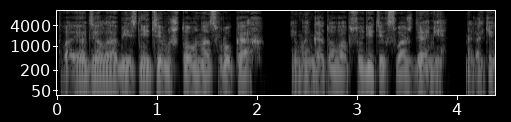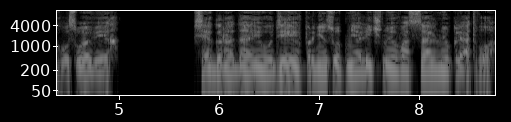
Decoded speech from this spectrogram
Твое дело объяснить им, что у нас в руках, и мы готовы обсудить их с вождями, на каких условиях. Все города иудеев принесут мне личную вассальную клятву.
